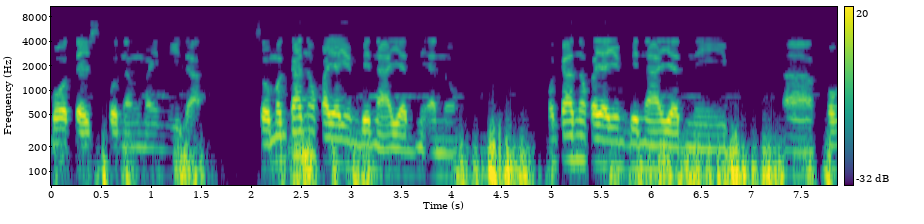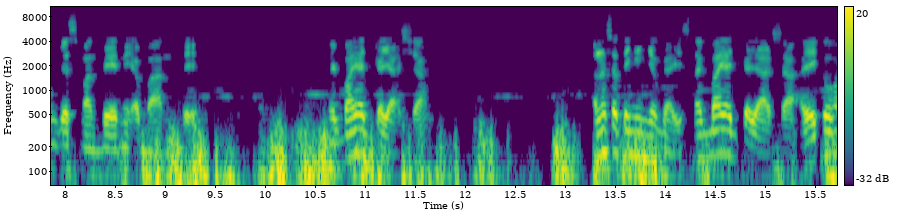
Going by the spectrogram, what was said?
voters po ng Maynila? So, magkano kaya yung binayad ni ano? Magkano kaya yung binayad ni ah, Congressman Benny Abante? Nagbayad kaya siya? Ano sa tingin nyo guys? Nagbayad kaya siya? Eh kung,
